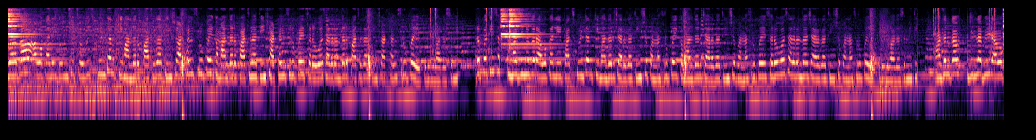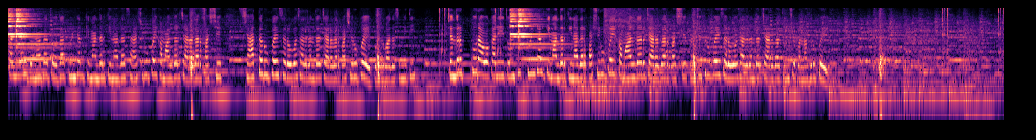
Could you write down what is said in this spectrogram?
जळगाव अवकाली दोनशे चोवीस क्विंटल किमान दर पाच हजार तीनशे अठ्ठावीस रुपये कमाल दर पाच हजार तीनशे अठ्ठावीस रुपये सर्वसाधारण दर पाच हजार तीनशे अठ्ठावीस रुपये. पुढील बाजार समिती छत्रपती संभाजीनगर अवकाली पाच क्विंटल किमान दर चार हजार तीनशे पन्नास रुपये कमाल दर चार हजार तीनशे पन्नास रुपये सर्वसाधारण दर चार हजार तीनशे पन्नास रुपये. पुढील बाजार समिती माजलगाव जिल्हा बीड अवकाली आहे. दोन हजार चौदा क्विंटल किमान दर तीन हजार सहाशे रुपये कमाल दर चार हजार पाचशे शहात्तर रुपये सर्वसाधारण दर चार हजार पाचशे रुपये. पुढील बाजार समिती चंद्रपूर अवकाली चौतीस क्विंटल किमान दर तीन हजार पाचशे रुपये कमाल दर चार हजार पाचशे पंचवीस रुपये सर्वसाधारण दर चार हजार तीनशे पन्नास रुपये.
